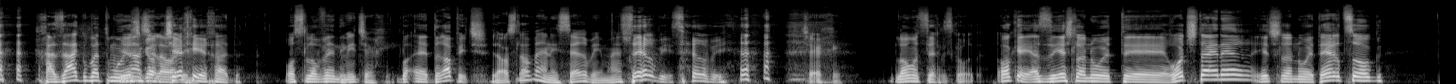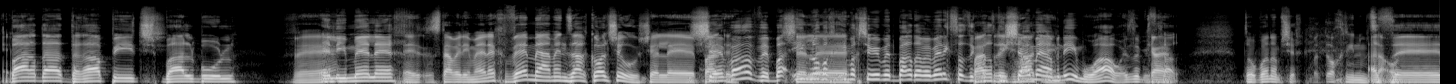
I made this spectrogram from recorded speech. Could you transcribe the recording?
חזק בתמונה יש של גם האוהדים. צ'כי אחד, או סלובני. מי צ'כי? דראפיץ', לא סלובני, סרבי, מה יש? סרבי, סרבי. צ'כי. לא מצליח לזכור את זה. אוקיי, אז יש לנו את אה, רוטשטיינר, יש לנו את הרצוג, ברדה, דראפיץ', בלבול, ו... אלימלך, אה, סתיו אלימלך, ומאמן זר כלשהו של... אה, שבע, ואם לא אה, מחשיבים את ברדה ומליקסון, זה כבר תשעה. מאמנים, וואו, איזה מבחר. כן. טוב, בוא נמשיך. בטוח נמצא אז עוד. אה,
